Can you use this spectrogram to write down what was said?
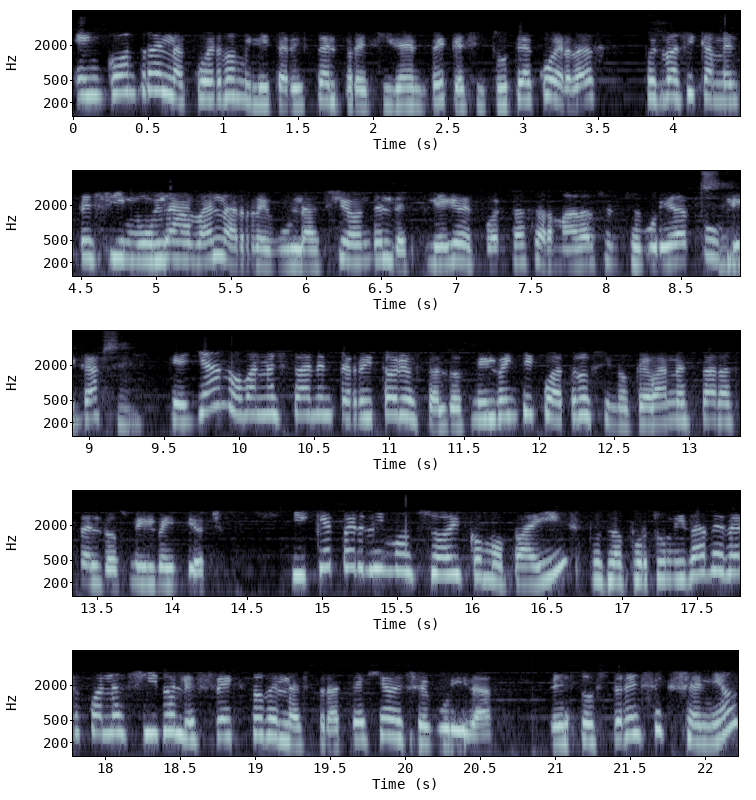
en contra del acuerdo militarista del presidente, que si tú te acuerdas, pues básicamente simulaba la regulación del despliegue de Fuerzas Armadas en seguridad pública, que ya no van a estar en territorio hasta el 2024, sino que van a estar hasta el 2028. ¿Y qué perdimos hoy como país? Pues la oportunidad de ver cuál ha sido el efecto de la estrategia de seguridad de estos tres sexenios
